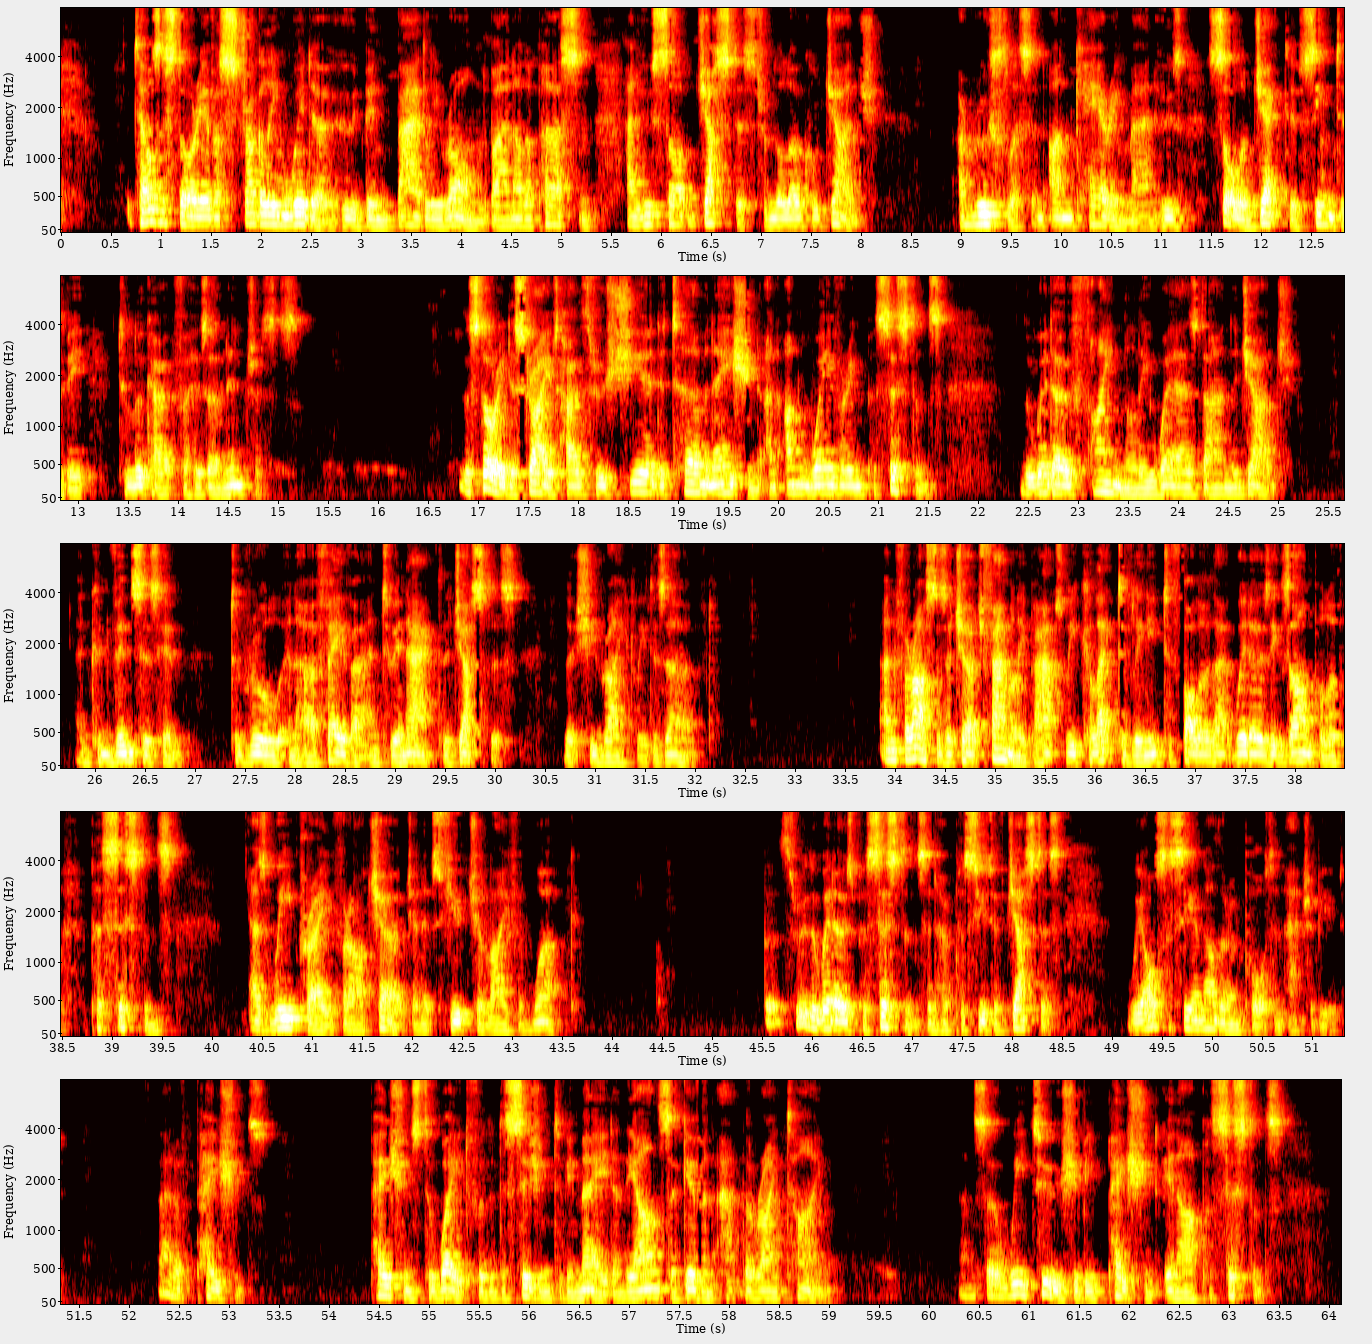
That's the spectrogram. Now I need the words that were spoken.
tells the story of a struggling widow who'd been badly wronged by another person and who sought justice from the local judge a ruthless and uncaring man whose sole objective seemed to be to look out for his own interests. The story describes how through sheer determination and unwavering persistence, the widow finally wears down the judge and convinces him to rule in her favour and to enact the justice that she rightly deserved. And for us as a church family, perhaps we collectively need to follow that widow's example of persistence as we pray for our church and its future life and work. But through the widow's persistence in her pursuit of justice, we also see another important attribute, that of patience. Patience to wait for the decision to be made and the answer given at the right time. And so we too should be patient in our persistence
